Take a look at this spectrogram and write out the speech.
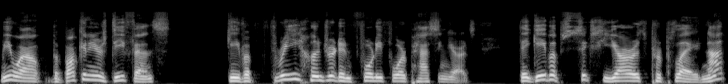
Meanwhile, the Buccaneers defense gave up 344 passing yards. They gave up six yards per play, not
